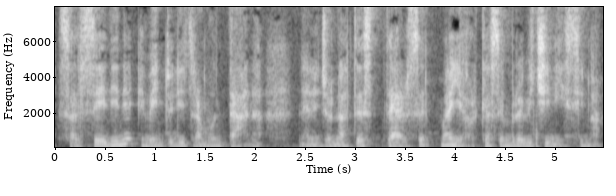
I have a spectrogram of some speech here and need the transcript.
salsedine e vento di tramontana. Nelle giornate terze Mallorca sembra vicinissima.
